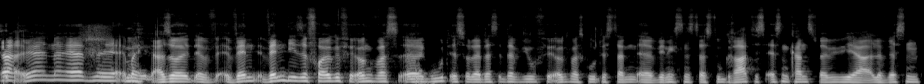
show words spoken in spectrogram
Ja, ja, naja, na, immerhin. Also, äh, wenn, wenn diese Folge für irgendwas äh, gut ist oder das Interview für irgendwas gut ist, dann äh, wenigstens, dass du gratis essen kannst, weil wie wir ja alle wissen,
